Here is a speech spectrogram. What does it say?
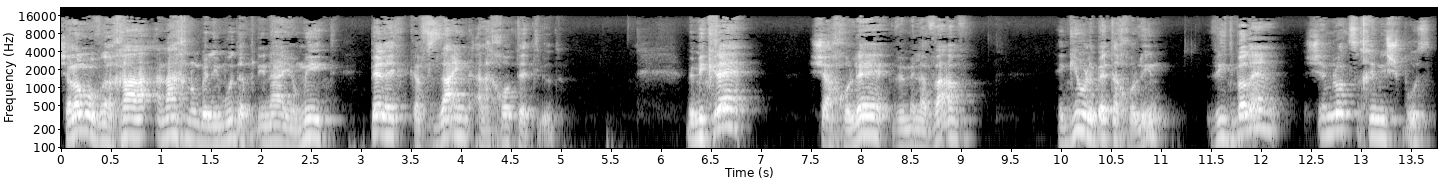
שלום וברכה, אנחנו בלימוד הפנינה היומית, פרק כ"ז הלכות ט"י. במקרה שהחולה ומלוויו הגיעו לבית החולים והתברר שהם לא צריכים אשפוז,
